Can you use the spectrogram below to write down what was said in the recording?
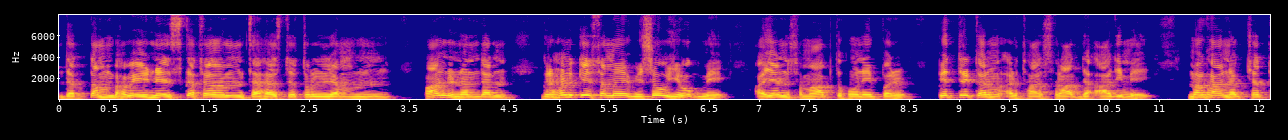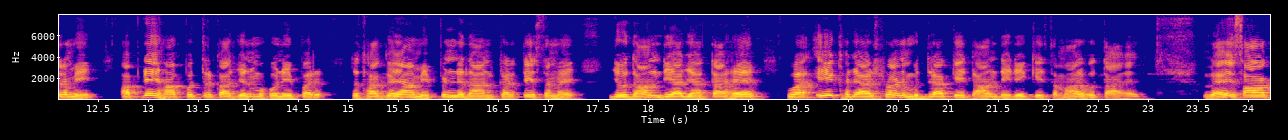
दत्तम भवे निष्कथम सहस्त्रतुल्यम पांडुनंदन ग्रहण के समय विषुव योग में अयन समाप्त होने पर पितृकर्म अर्थात श्राद्ध आदि में मघा नक्षत्र में अपने यहाँ पुत्र का जन्म होने पर तथा गया में पिंडदान करते समय जो दान दिया जाता है, वह एक हज़ार स्वर्ण मुद्रा के दान देने के समान होता है। वैशाख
